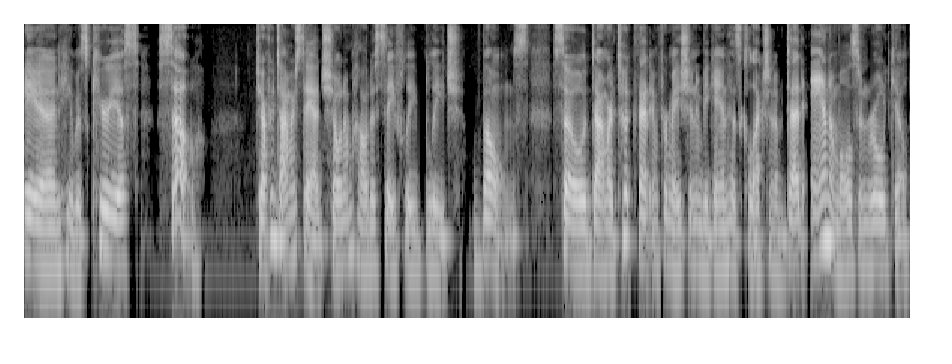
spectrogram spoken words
and he was curious so Jeffrey Dahmer's dad showed him how to safely bleach bones. So Dahmer took that information and began his collection of dead animals and roadkill.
